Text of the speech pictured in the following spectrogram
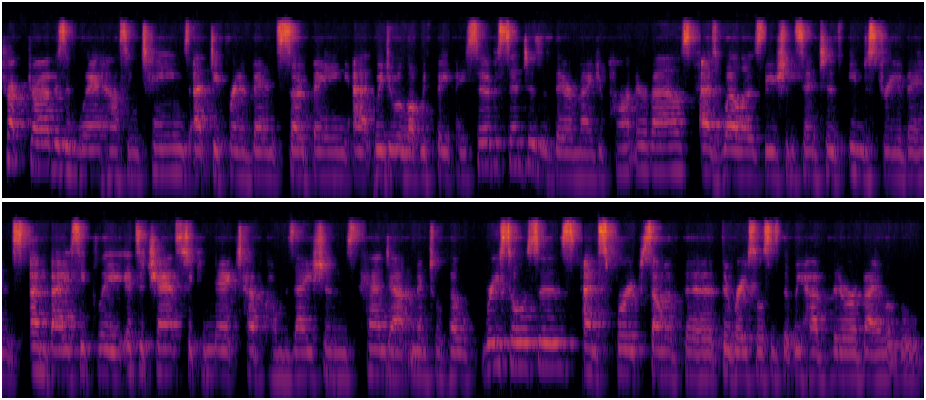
truck drivers and warehousing teams at different events. So, being at, we do a lot with BP Service Centres as they're a major partner of ours, as well as Fusion Centres industry events. And basically, it's a chance to connect, have conversations, hand out mental health resources, and spruik some of the, the resources that we have that are available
